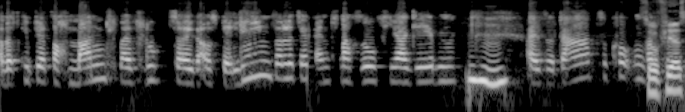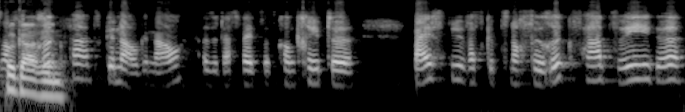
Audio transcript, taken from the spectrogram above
Aber es gibt jetzt noch manchmal Flugzeuge aus Berlin, soll es jetzt eins nach Sofia geben. Mhm. Also da zu gucken. Sofia ist Bulgarien. Rückfahrt, genau, genau. Also das war jetzt das konkrete Beispiel, was gibt's noch für Rückfahrtswege?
